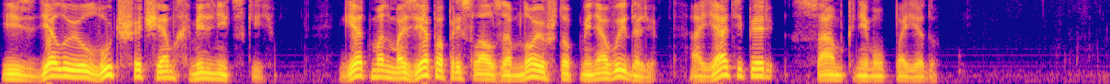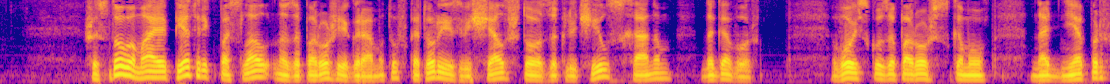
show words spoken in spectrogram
и сделаю лучше, чем Хмельницкий. Гетман Мазепа прислал за мною, чтоб меня выдали, а я теперь сам к нему поеду». 6 мая Петрик послал на Запорожье грамоту, в которой извещал, что заключил с ханом договор. Войску запорожскому на Днепр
